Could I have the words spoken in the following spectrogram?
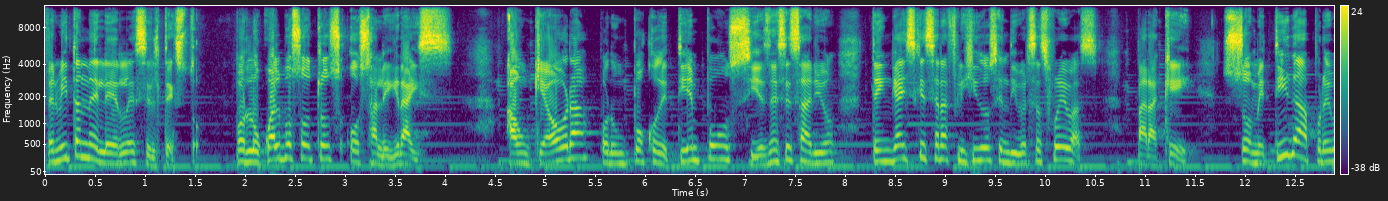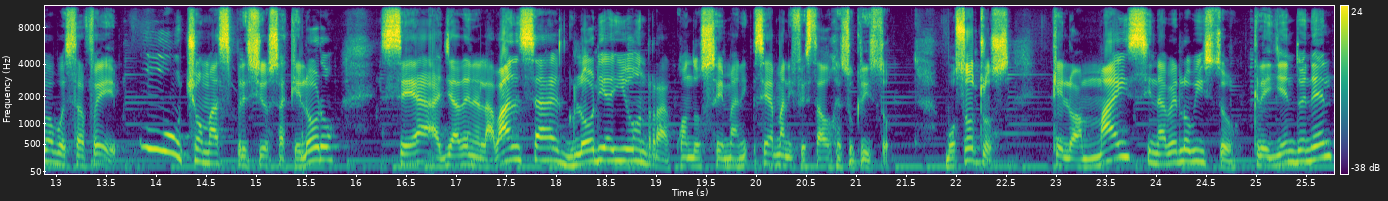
Permítanme leerles el texto. Por lo cual vosotros os alegráis aunque ahora por un poco de tiempo, si es necesario, tengáis que ser afligidos en diversas pruebas, para que, sometida a prueba vuestra fe, mucho más preciosa que el oro, sea hallada en alabanza, gloria y honra cuando se sea manifestado Jesucristo. Vosotros, que lo amáis sin haberlo visto, creyendo en Él,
